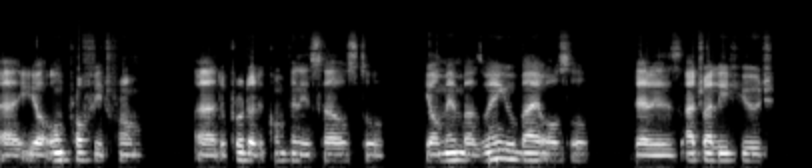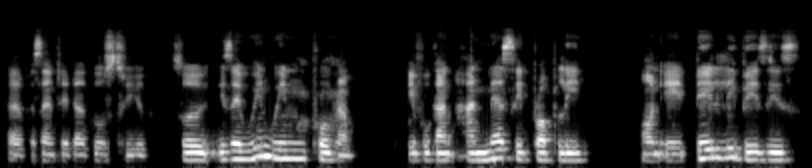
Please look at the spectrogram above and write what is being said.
uh, your own profit from uh, the product the company sells to your members. When you buy also, there is actually huge uh, percentage that goes to you. So it's a win-win program. If we can harness it properly on a daily basis,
